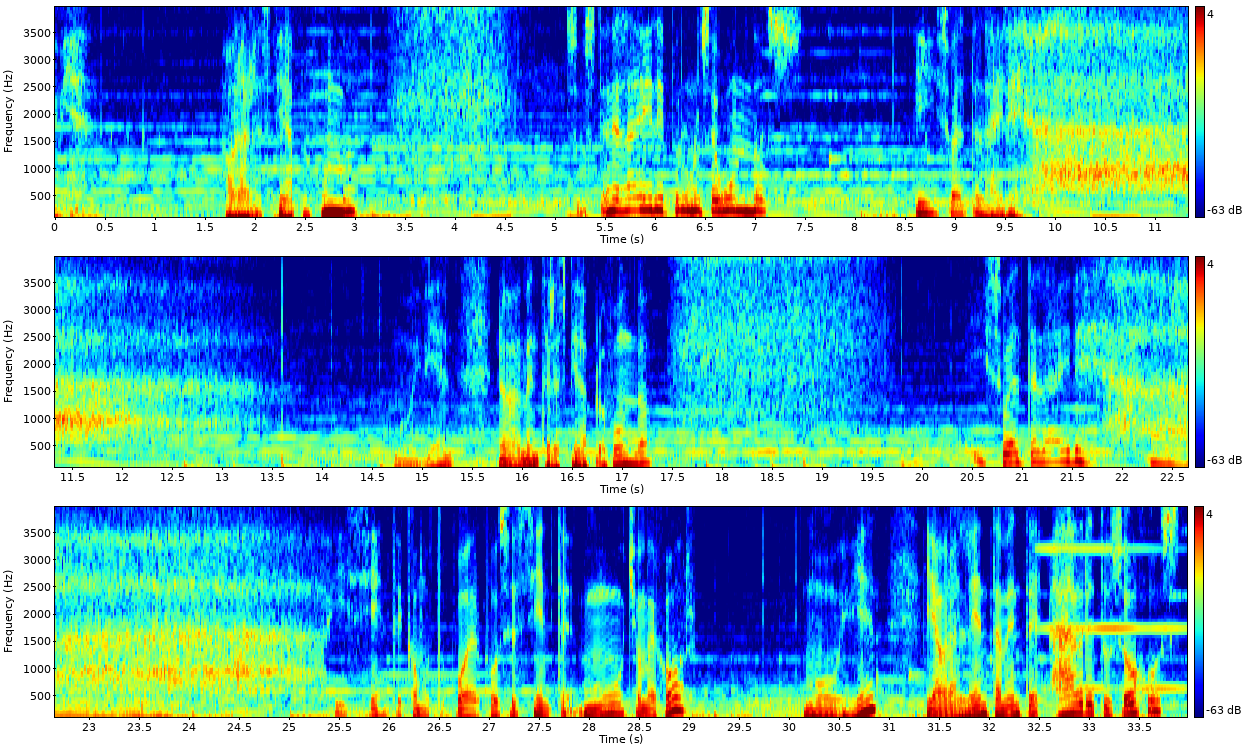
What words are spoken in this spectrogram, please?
Bien. Ahora respira profundo. Sostén el aire por unos segundos y suelta el aire. Muy bien. Nuevamente respira profundo. Y suelta el aire. Y siente como tu cuerpo se siente mucho mejor. Muy bien. Y ahora lentamente abre tus ojos.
